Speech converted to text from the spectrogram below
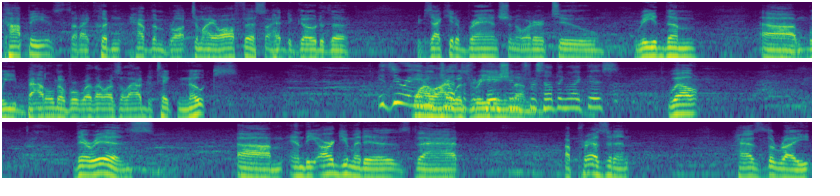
copies, that I couldn't have them brought to my office. I had to go to the executive branch in order to read them. Um, we battled over whether I was allowed to take notes. Is there any While I was reading justification for something like this? Well, there is, um, and the argument is that a president has the right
